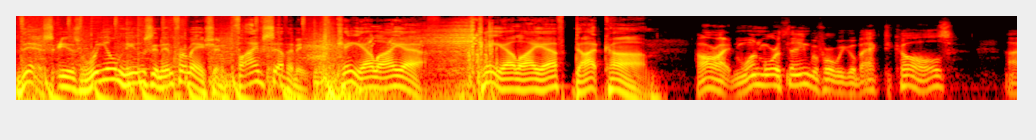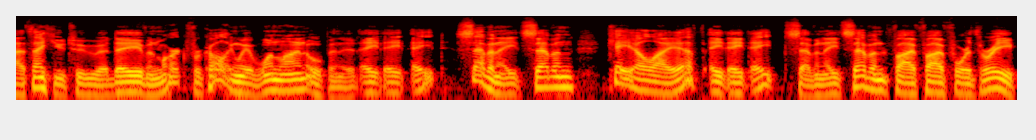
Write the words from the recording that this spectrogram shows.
This is Real News and Information 570 KLIF. KLIF.com. All right, and one more thing before we go back to calls. Uh, thank you to uh, Dave and Mark for calling. We have one line open at 888 787 KLIF 888 787 5543.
